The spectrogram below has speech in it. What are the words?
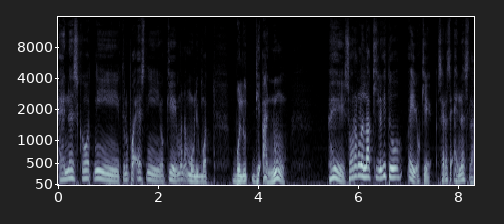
Anus kot ni. Terlupa S ni. Okay, mana boleh buat belut di anu? Hey, seorang lelaki lagi tu. Hey, okay. Saya rasa anus lah.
